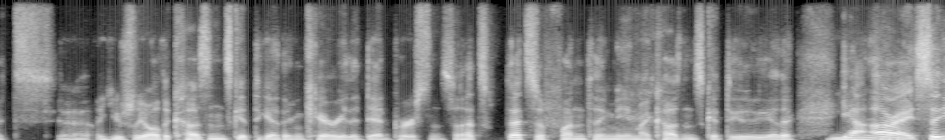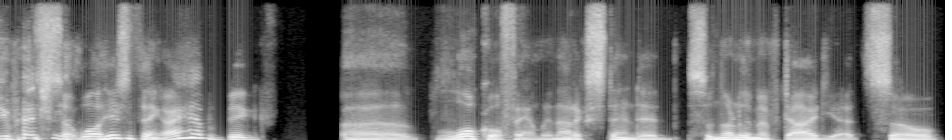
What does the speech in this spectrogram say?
it's uh, usually all the cousins get together and carry the dead person. So that's that's a fun thing. Me and my cousins get to do together. Yeah. All right. So you mentioned So, well, here's the thing. I have a big uh local family, not extended. So none of them have died yet. So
